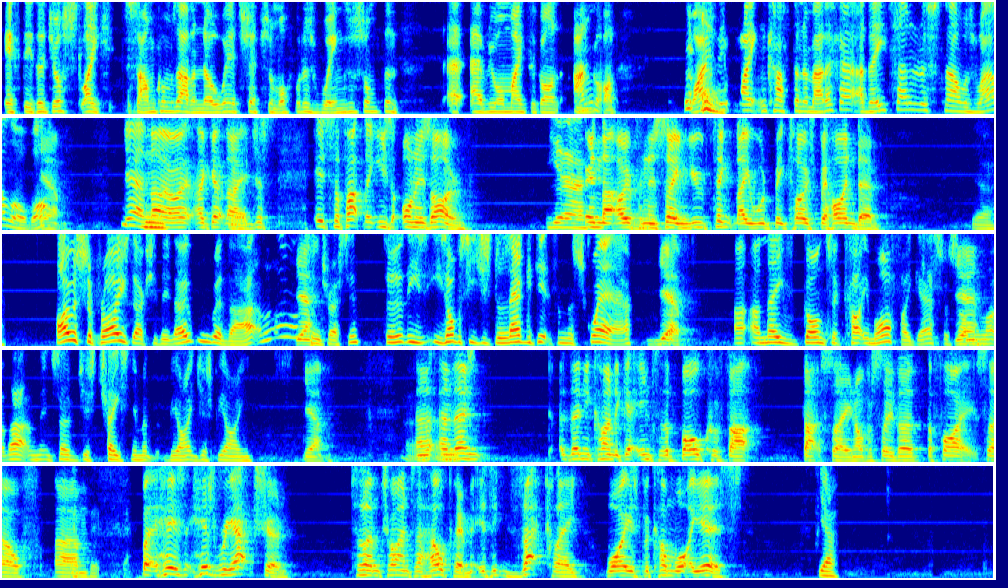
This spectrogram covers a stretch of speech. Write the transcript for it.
if they'd have just like Sam comes out of nowhere, trips him up with his wings or something, e- everyone might have gone, hang Mm. on, why are they fighting Captain America? Are they terrorists now as well, or what? yeah, yeah. No, I, I get that. Yeah. It just it's the fact that he's on his own Yeah, in that opening scene. You'd think they would be close behind them. Yeah. I was surprised actually they opened with that. I'm Oh, that's Yeah. interesting. So he's, he's obviously just legged it from the square Yeah, uh, and they've gone to cut him off, I guess, or Yeah. something like that. And instead of just chasing him at, behind, just behind. yeah. Um, and, and it's- then then you kind of get into the bulk of that that scene obviously the the fight itself um but his his reaction to them trying to help him is exactly why he's become what he is Yeah.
